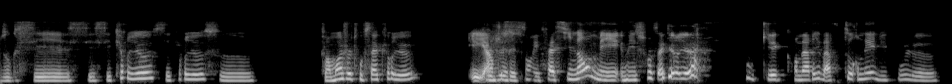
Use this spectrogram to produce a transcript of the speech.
Donc c'est curieux, c'est curieux. Enfin moi je trouve ça curieux et intéressant et fascinant, mais, mais je trouve ça curieux qu'on arrive à retourner du coup le,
